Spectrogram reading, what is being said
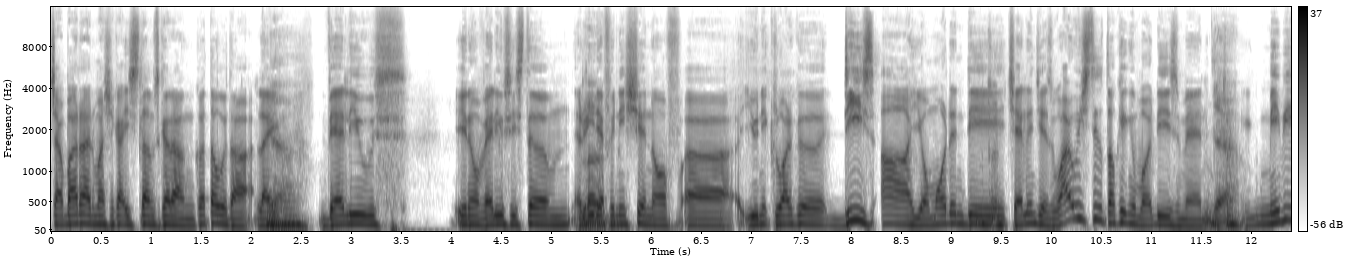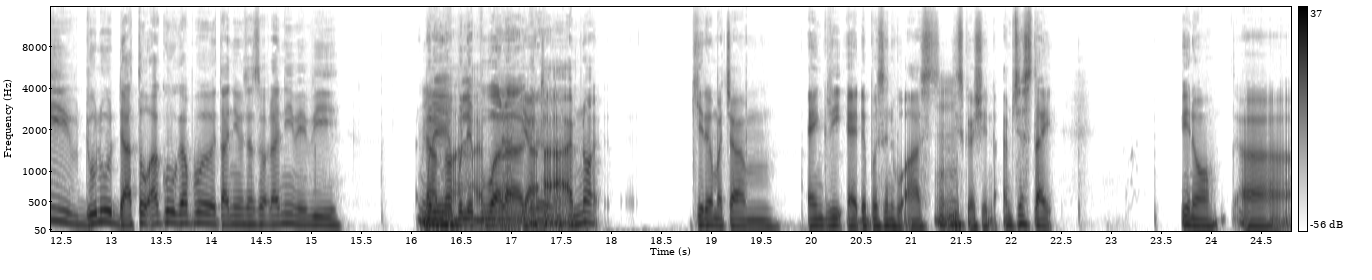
cabaran masyarakat Islam sekarang? Kau tahu tak? Like Yeah. values, you know, value system, redefinition of uh, unit keluarga. These are your modern day challenges. Why are we still talking about this, man? Yeah. Maybe dulu datuk aku ke apa tanya pasal soalan ni, maybe Boleh- I'm not- boleh berbual lah, Yeah, kira. I- I'm not kira macam angry at the person who asked Mm-mm. this question. I'm just like, you know, uh,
